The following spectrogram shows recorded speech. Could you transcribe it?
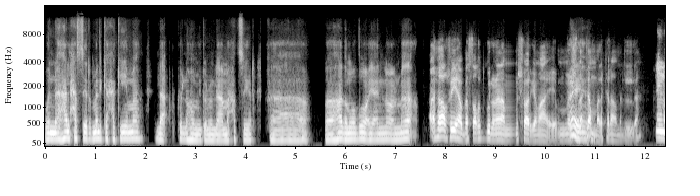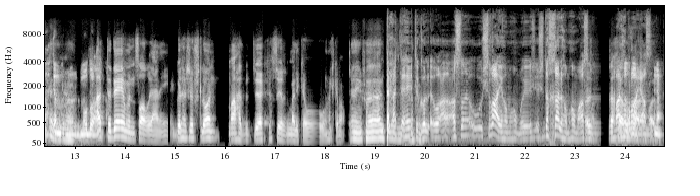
وإن هل حتصير ملكة حكيمة؟ لا كلهم يقولون لا ما حتصير ف... فهذا موضوع يعني نوعا ما آثار فيها بس صارت تقولون أنا مش فارقة معي مش أي. مهتم لكلام ال... ماني مهتم. بالموضوع؟ هذا حتى دائما صار يعني يقولها شوف شلون ما حد بده تصير الملكة وهالكلام. أي فأنت حتى هي. تقول أصلا وش رأيهم هم؟ إيش دخلهم هم أصلا؟ دخل ما لهم رأي أصلا. نعم.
